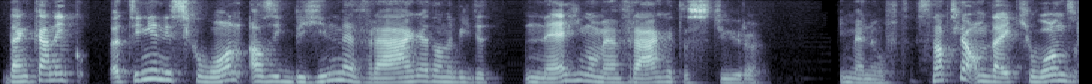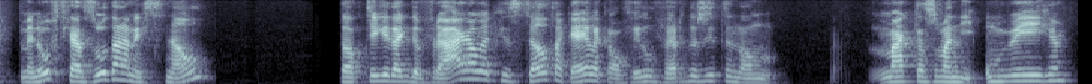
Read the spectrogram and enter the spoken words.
dan kan ik... Het ding is gewoon, als ik begin met vragen, dan heb ik de neiging om mijn vragen te sturen in mijn hoofd. Snap je? Omdat ik gewoon... Mijn hoofd gaat zodanig snel, dat tegen dat ik de vraag al heb gesteld, dat ik eigenlijk al veel verder zit. En dan maakt dat zo van die omwegen.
